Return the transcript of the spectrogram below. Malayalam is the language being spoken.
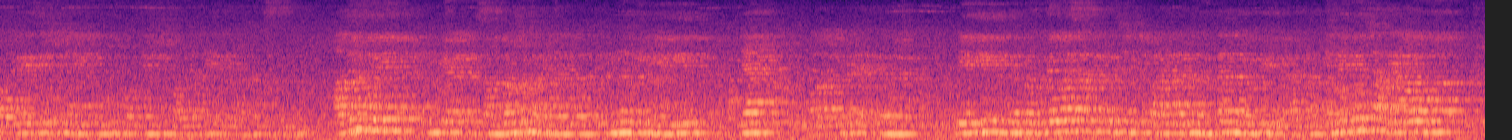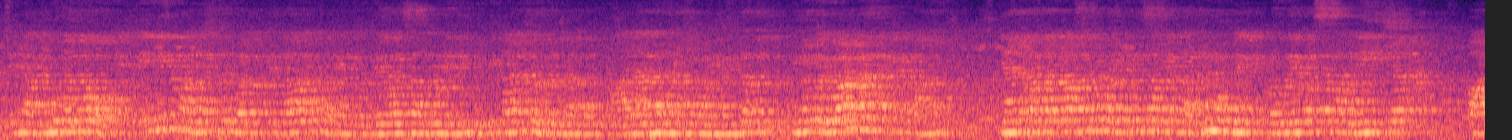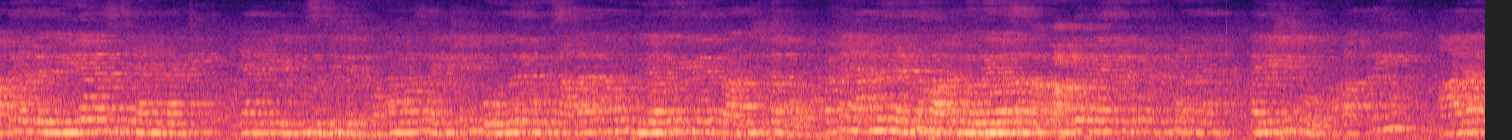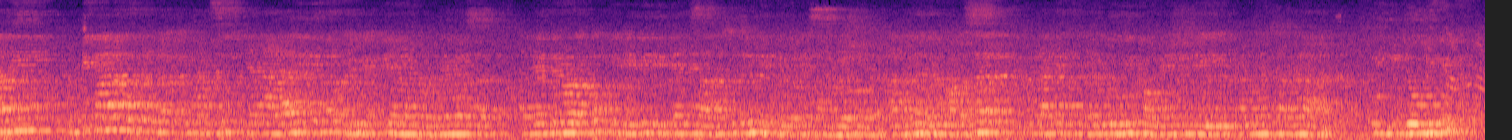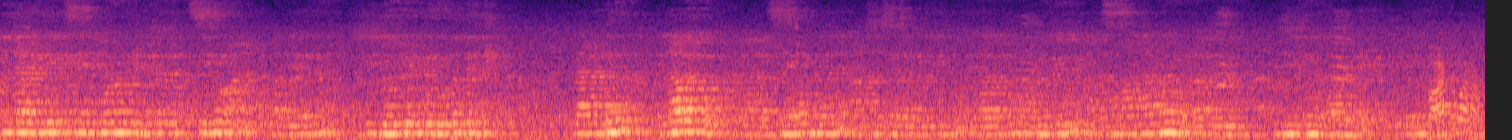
ഓർഗനൈസേഷനെയും കോർഡിനേഷൻ വളരെയധികം ആകർഷിക്കുന്നു അതിലുപരി എനിക്ക് സന്തോഷം ഈ വേദിയിൽ ഞാൻ ഇവിടെ വേദിയിൽ ഇതിന്റെ പ്രത്യേകതകളെ കുറിച്ച് എനിക്ക് പറയാതെ നിർത്താൻ നോക്കിയില്ല കാരണം എന്നെക്കുറിച്ച് അറിയാവുന്ന എന്റെ അനുകൂലമോ എനിക്ക് മനസ്സിലുള്ളവർക്ക് എല്ലാവർക്കും അറിയാം പ്രത്യേകതകളെ എനിക്ക് ഞാൻ പറഞ്ഞ പാട്ടുകളുടെ വീഡിയോ കാസറ്റ് ഞാൻ ഉണ്ടാക്കി ഞാൻ എന്റെ വീട്ടിൽ സൂക്ഷിച്ചിരുന്നു പത്താം ക്ലാസ് പരീക്ഷയ്ക്ക് പോകുന്നതിന് മുമ്പ് സാധാരണ നമ്മൾ പൂജാപുരയ്ക്ക് കയറി പ്രാർത്ഥിച്ചിട്ടാണ് പോകും പക്ഷെ ഞാനൊരു രണ്ട് പാട്ട് പരീക്ഷയ്ക്ക് പോകും അപ്പൊ അത്രയും ആരാധനയും കുട്ടിക്കാലം തൊട്ടുള്ള മനസ്സിൽ ഞാൻ ആരാധിക്കുന്ന ഒരു വ്യക്തിയാണ് പ്രത്യേക സാർ അദ്ദേഹത്തിനോടൊപ്പം ഈ വേദിയിൽ ഇരിക്കാൻ സാധിച്ചതിലും എനിക്ക് വളരെ സന്തോഷമുണ്ട് ജോബിക്കും ഈ സ്നേഹത്തോളം ക്ഷണിച്ചത് സിനുവാണ് അദ്ദേഹത്തിന് ഈ ജോബിയുടെ രൂപത്തിൽ. മാഡത്തിന് എല്ലാവർക്കും സ്നേഹം തന്നെ ആശംസകൾ അറിയിക്കുന്നു എല്ലാവർക്കും ആരോഗ്യവും സമാധാനവും ഉള്ള ഒരു ജീവിതം ഉണ്ടാകട്ടെ താങ്ക് പാടാം.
